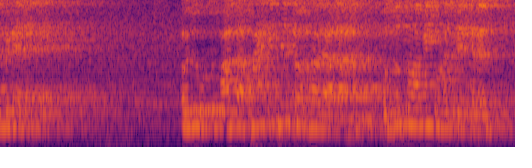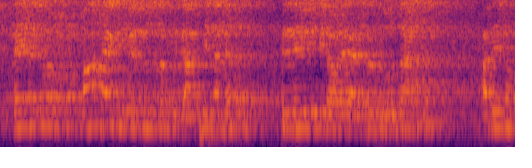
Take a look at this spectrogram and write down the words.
ഇവിടെ ഒരു ആളുടെ അസാന്നിധ്യത്തിൽ വന്ന ഒരാളാണ്. Muthuswamy Gunasekaran director of Matha education trust Gandhinagar ശ്രീദേവിച്ചിയുടെ വളരെ അടുത്ത സുഹൃത്താണ്. അദ്ദേഹം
